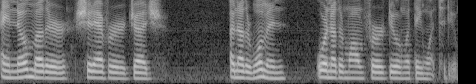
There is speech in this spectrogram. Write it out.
And no mother should ever judge another woman or another mom for doing what they want to do.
